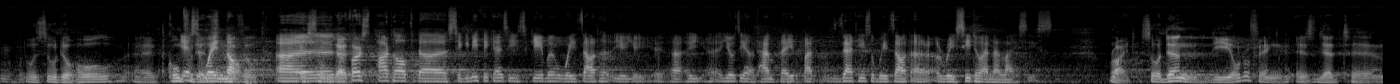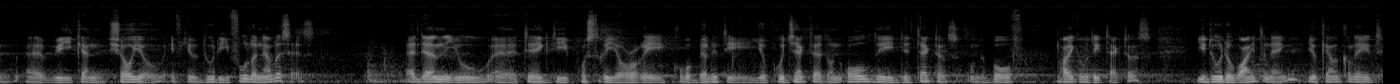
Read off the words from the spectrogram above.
Mm -hmm. So the whole uh, confidence yes, wait, level no. uh, The first part of the significance is given without uh, uh using a template, but that is without a, a residual analysis. Right. So then the other thing is that uh, uh, we can show you if you do the full analysis, and then you uh, take the posteriori probability, you project it on all the detectors, on the both LIGO detectors, you do the whitening, you calculate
